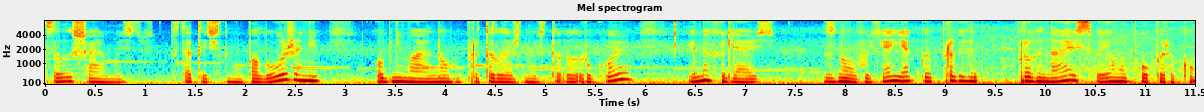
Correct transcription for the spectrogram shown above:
Залишаємось статичному положенні, обнімаю ногу протилежною рукою і нахиляюсь. Знову я якби проги- прогинаюсь своєму попереку.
